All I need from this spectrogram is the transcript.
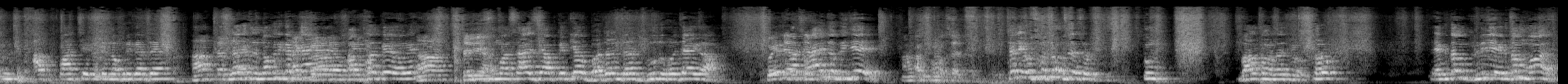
सुनिए आप पाँच छह घंटे नौकरी करते हैं? हाँ कर नौकरी करते हैं? आप थक गए होंगे? हाँ, इस मसाज से आपके क्या बदन दर्द दूर हो जाएगा? एक तो कीजिए। चलिए उसको छोड़ दे। तुम बाल का मसाज करो करो। एकदम फ्री एकदम मस्त।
